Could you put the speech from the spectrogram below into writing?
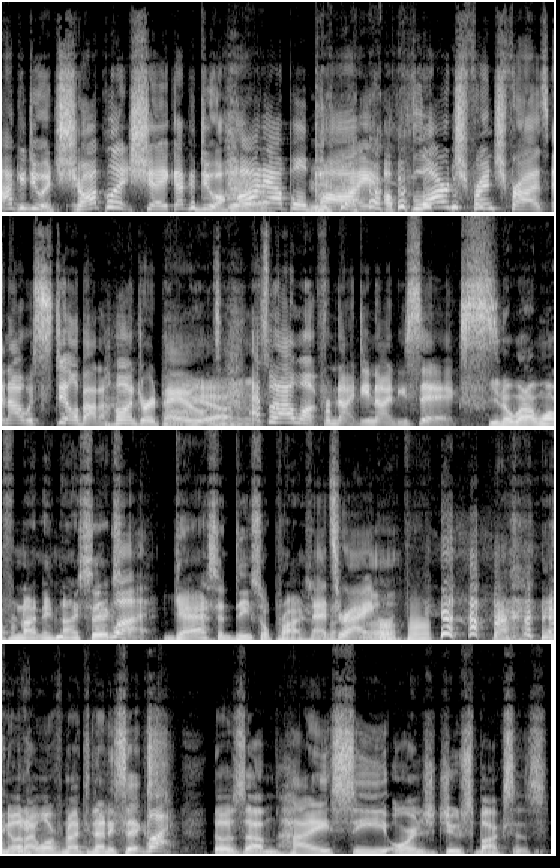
I could do a chocolate shake. I could do a hot apple pie, a large French fries, and I was still about 100 pounds. Oh, yeah. That's what I want from 1996. You know what I want from 1996? What? Gas and diesel prices. That's right. You know what I want from 1996? What? Those um, Hi-C orange juice boxes.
